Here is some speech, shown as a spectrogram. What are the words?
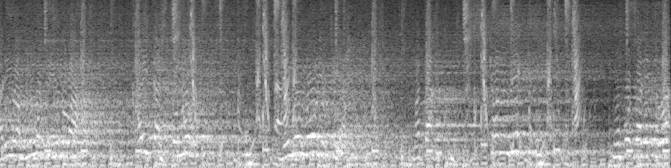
あるいはメモというのは書いた人のメモ能力やまた主観で残されては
